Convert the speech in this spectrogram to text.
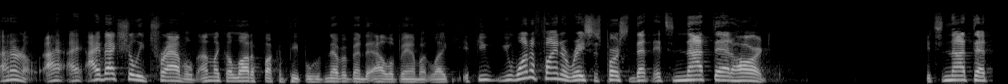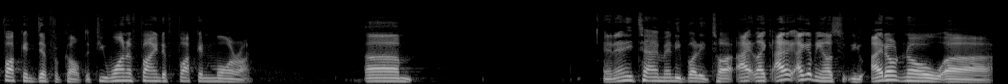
I don't know. I, I have actually traveled. Unlike a lot of fucking people who've never been to Alabama. Like, if you you want to find a racist person, that it's not that hard. It's not that fucking difficult. If you want to find a fucking moron. Um. And anytime anybody talk, I like I, I gotta be honest with you. I don't know. Uh,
